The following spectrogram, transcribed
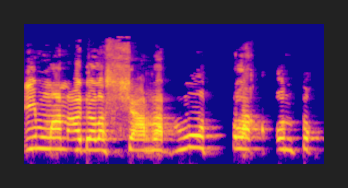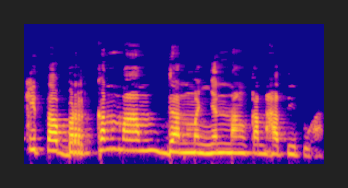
Iman adalah syarat mutlak untuk kita berkenan dan menyenangkan hati Tuhan.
